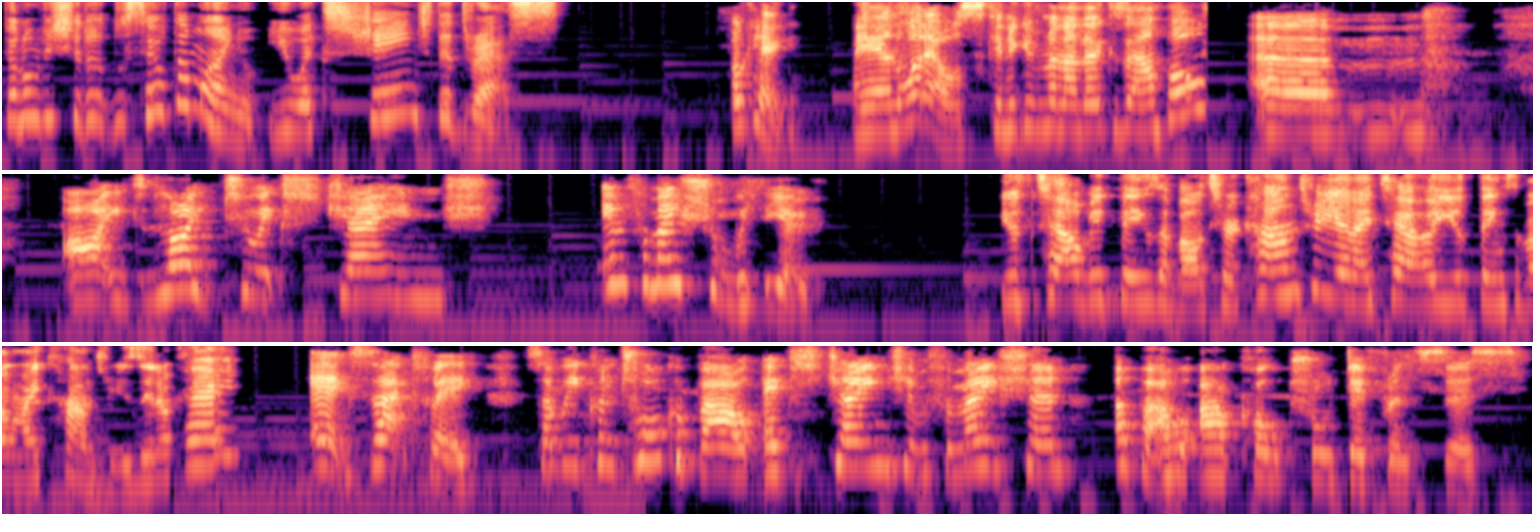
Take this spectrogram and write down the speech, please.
pelo vestido do seu tamanho. You exchange the dress. Okay. And what else? Can you give me another example? Um, I'd like to exchange information with you. You tell me things about your country and I tell you things about my country. Is it okay? Exactly. So we can talk about exchange information about our cultural differences.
